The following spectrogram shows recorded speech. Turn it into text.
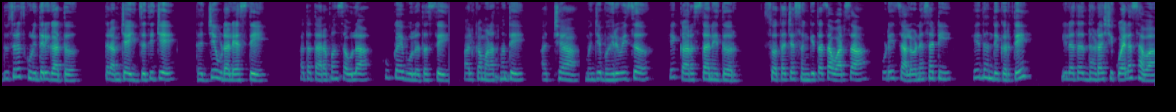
दुसरंच कुणीतरी गातं. तर आमच्या इज्जतीचे धज्जे उडाले असते. आता तारा पण सौला खूप काही बोलत असते. अलका मनात म्हणते अच्छा म्हणजे भैरवीचं हे कारस्थान आहे तर. स्वतःच्या संगीताचा वारसा पुढे चालवण्यासाठी हे धंदे करते. हिला तर धडा शिकवायलाच हवा.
